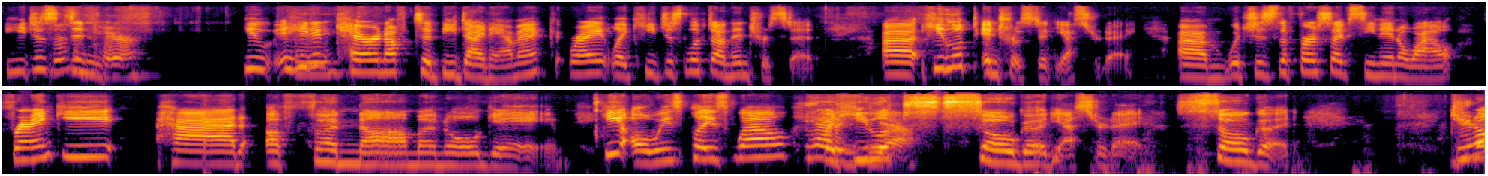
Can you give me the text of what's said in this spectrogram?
he just Doesn't didn't care. he he didn't Mhm. care enough to be dynamic, right? Like he just looked uninterested. Uh, he looked interested yesterday, um, which is the first I've seen in a while. Frenkie had a phenomenal game. He always plays well, He but a- he looked yeah. so good yesterday. So good. Do you know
